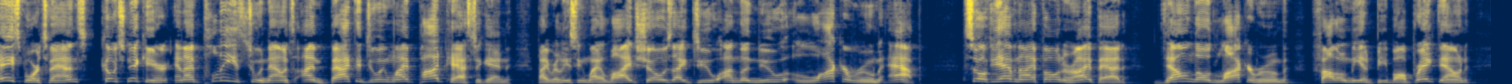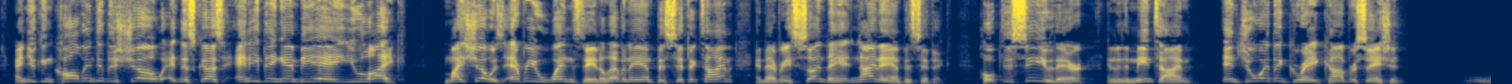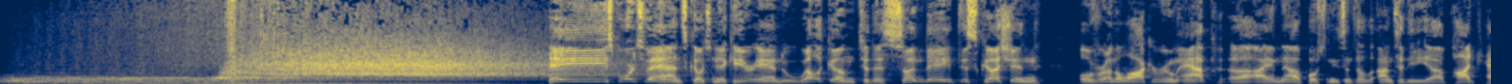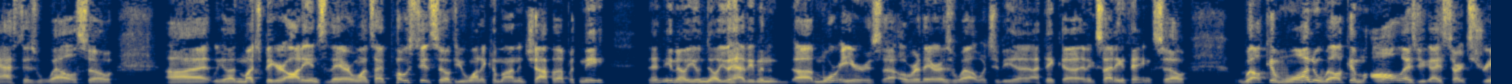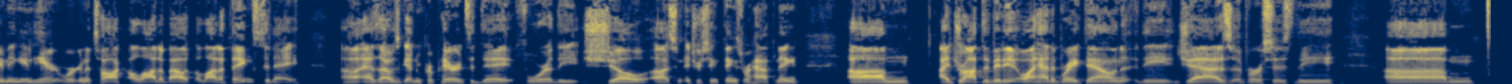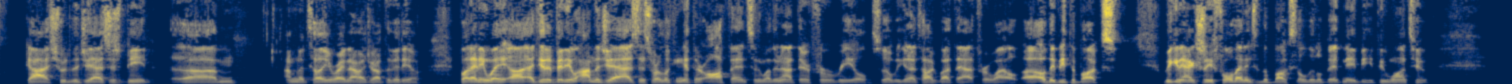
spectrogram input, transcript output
Hey, sports fans! Coach Nick here, and I'm pleased to announce I'm back to doing my podcast again by releasing my live shows I do on the new Locker Room app. So if you have an iPhone or iPad, download Locker Room, follow me at B-Ball Breakdown, and you can call into the show and discuss anything NBA you like. My show is every Wednesday at 11 a.m. Pacific time and every Sunday at 9 a.m. Pacific. Hope to see you there, and in the meantime, enjoy the great conversation. Hey, sports fans, Coach Nick here, and welcome to the Sunday discussion over on the Locker Room app. Uh, I am now posting these into, onto the uh, podcast as well. So uh, we got a much bigger audience there once I post it. So if you want to come on and chop it up with me, then you know you'll know you have even uh, more ears uh, over there as well, which would be, uh, I think, an exciting thing. So welcome one, welcome all as you guys start streaming in here. We're going to talk a lot about a lot of things today uh, as I was getting prepared today for the show. Uh, some interesting things were happening. Um, I dropped the video. I had to break down the Jazz versus the, um, gosh, who did the Jazz just beat? Um, I'm going to tell you right now. I dropped the video, but anyway, uh, I did a video on the Jazz, and so we're looking at their offense and whether or not they're for real. So we got to talk about that for a while. Uh, oh, they beat the Bucks. We can actually fold that into the Bucks a little bit, maybe if we want to.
